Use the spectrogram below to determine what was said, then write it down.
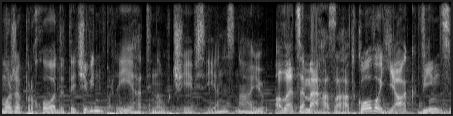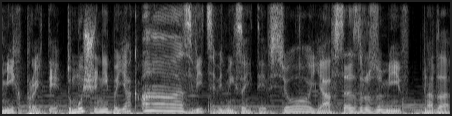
може проходити? Чи він пригати навчився? Я не знаю. Але це мега загадково, як він зміг пройти. Тому що ніби як. А, звідси він міг зайти. Все, я все зрозумів. Надо.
